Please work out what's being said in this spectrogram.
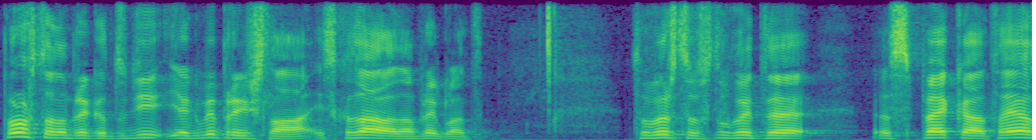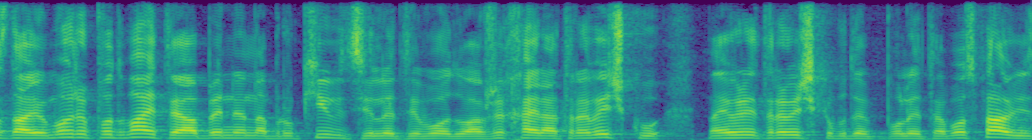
Просто, наприклад, тоді, якби прийшла і сказала, наприклад, товариство, слухайте, спека, та я знаю, може подбайте, аби не на бруківці лити воду, а вже хай на травичку, на травичка буде полита. Бо справді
